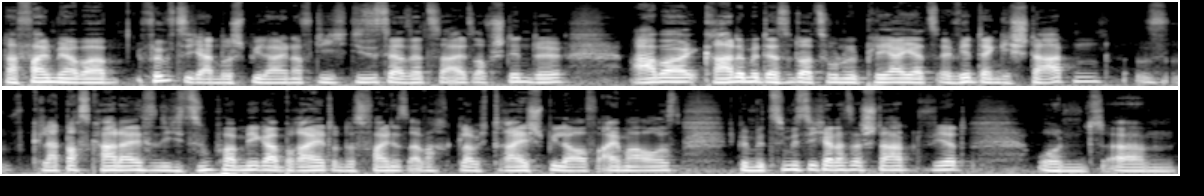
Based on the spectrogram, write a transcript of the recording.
da fallen mir aber 50 andere Spieler ein, auf die ich dieses Jahr setze, als auf Stindel. Aber gerade mit der Situation mit Player jetzt, er wird, denke ich, starten. Gladbachs Kader ist nicht super mega breit und es fallen jetzt einfach, glaube ich, drei Spieler auf einmal aus. Ich bin mir ziemlich sicher, dass er starten wird. Und ähm,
